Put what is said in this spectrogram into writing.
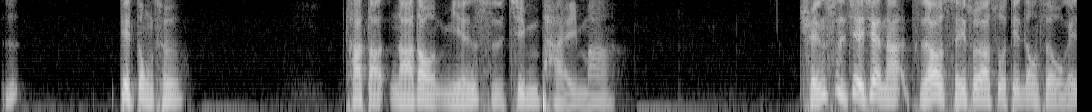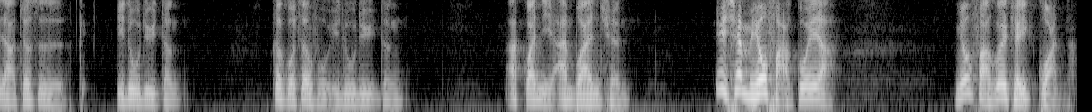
日电动车。他打拿到免死金牌吗？全世界现在拿，只要谁说要做电动车，我跟你讲，就是一路绿灯，各国政府一路绿灯，啊，管你安不安全，因为现在没有法规啊，没有法规可以管啊。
